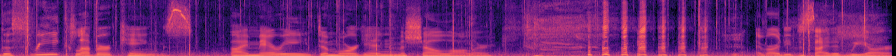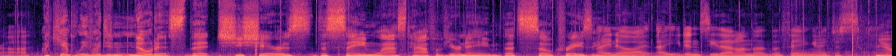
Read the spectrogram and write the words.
The Three Clever Kings by Mary De Morgan Michelle Lawler. I've already decided we are uh, I can't believe I didn't notice that she shares the same last half of your name. That's so crazy. I know I, I you didn't see that on the, the thing. I just yeah.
